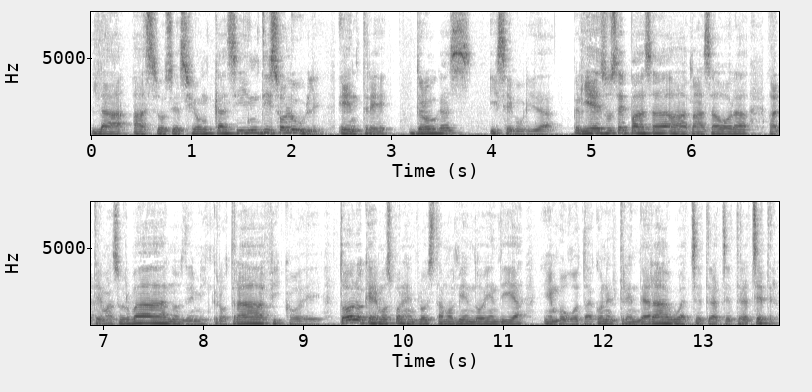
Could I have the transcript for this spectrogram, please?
la asociación casi indisoluble entre drogas y seguridad. Y eso se pasa además ahora a temas urbanos, de microtráfico, de todo lo que vemos, por ejemplo, estamos viendo hoy en día en Bogotá con el tren de Aragua, etcétera, etcétera, etcétera.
